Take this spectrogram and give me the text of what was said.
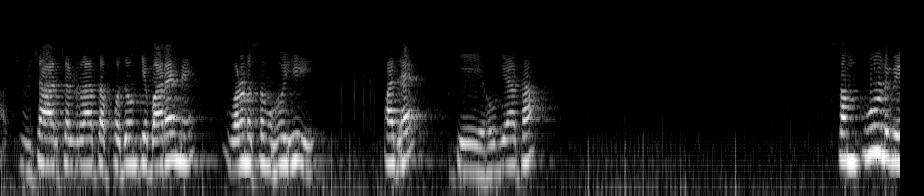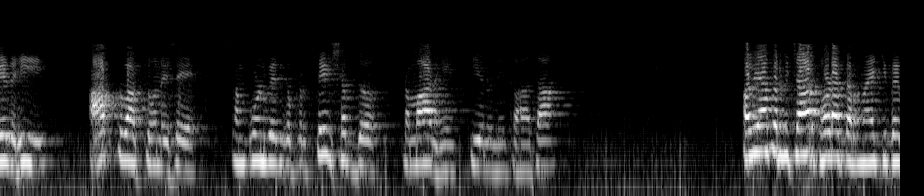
अच्छा विचार चल रहा था पदों के बारे में, वर्ण समूह ही पद है, ये हो गया था। संपूर्ण वेद ही आप वाक्य होने से संपूर्ण वेद का प्रत्येक शब्द प्रमाण है, ये उन्होंने कहा था। अब यहाँ पर विचार थोड़ा करना है कि भाई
